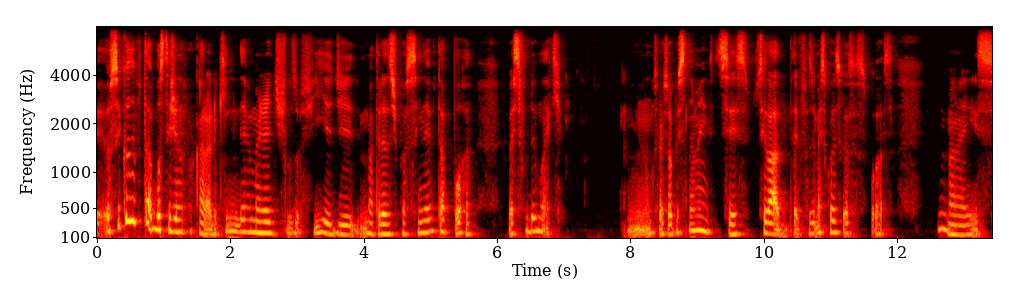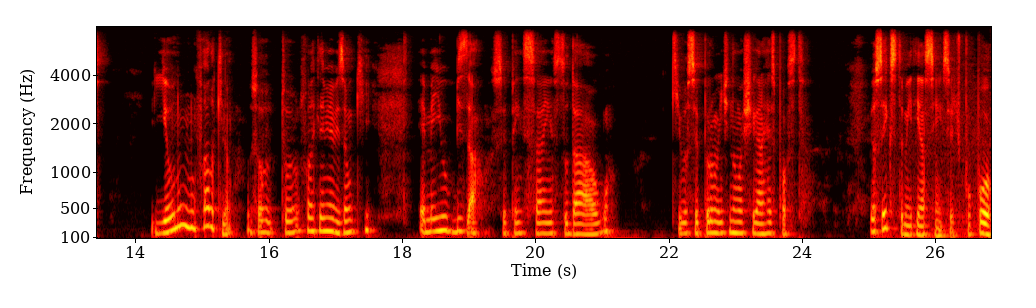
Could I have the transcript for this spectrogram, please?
Eu sei que eu devo estar bostejando pra caralho. Quem deve manjar de filosofia, de matérias tipo assim, deve estar, porra, vai se fuder, moleque. Não serve só pra isso também. Você, sei lá, deve fazer mais coisas com essas porras. Mas. E eu não, não falo que não. Eu só tô falando aqui da minha visão que é meio bizarro você pensar em estudar algo que você provavelmente não vai chegar na resposta. Eu sei que isso também tem na ciência, tipo, pô,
